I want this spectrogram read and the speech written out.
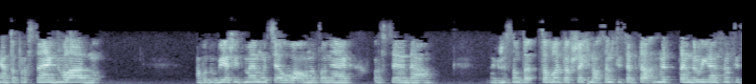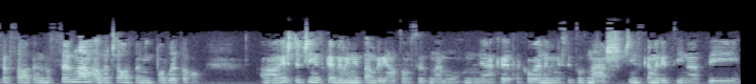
já to prostě nějak zvládnu a budu věřit mému tělu a ono to nějak prostě dá. Takže jsem to, tohle to všechno, jsem si septala, hned ten druhý den jsem si sepsala ten seznam a začala jsem jít podle toho. A ještě čínské byliny tam byly na tom seznamu nějaké takové, nevím, jestli to znáš, čínská medicína, ty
